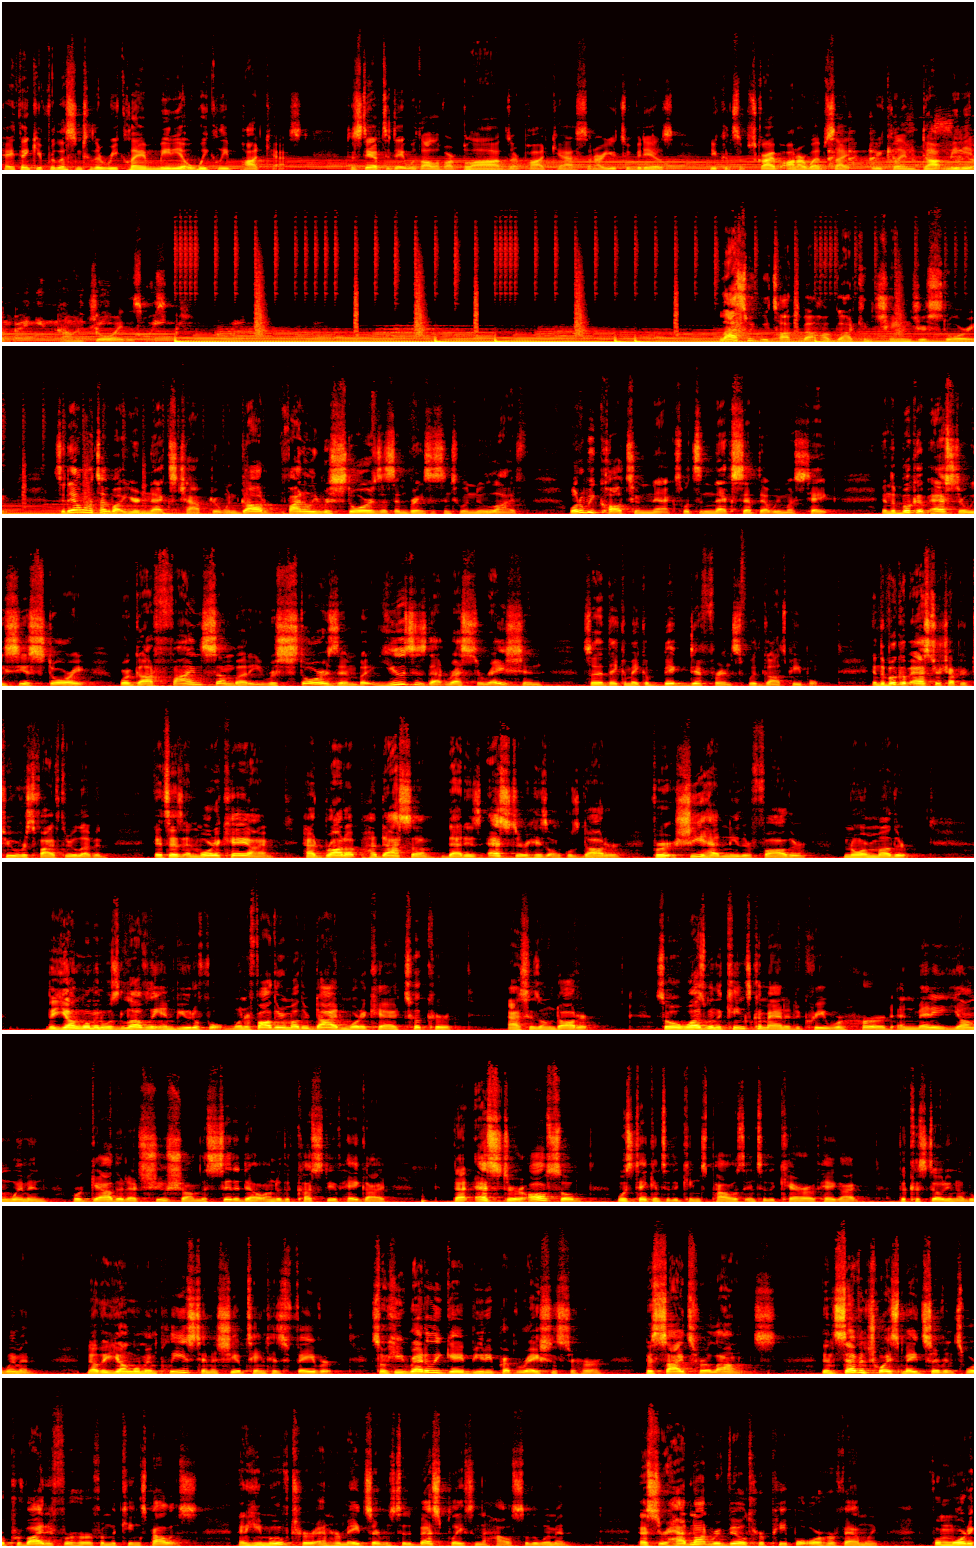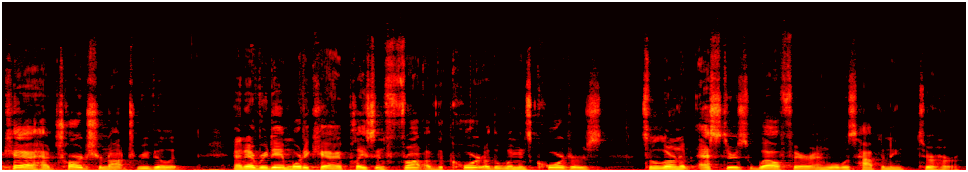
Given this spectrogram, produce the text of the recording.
Hey, thank you for listening to the Reclaim Media Weekly podcast. To stay up to date with all of our blogs, our podcasts, and our YouTube videos, you can subscribe on our website, reclaim.media. Now enjoy this message. Last week we talked about how God can change your story. Today I want to talk about your next chapter. When God finally restores us and brings us into a new life, what are we called to next? What's the next step that we must take? In the book of Esther, we see a story where God finds somebody, restores them, but uses that restoration so that they can make a big difference with God's people. In the book of Esther, chapter 2, verse 5 through 11, it says, And Mordecai had brought up Hadassah, that is Esther, his uncle's daughter, for she had neither father nor mother. The young woman was lovely and beautiful. When her father and mother died, Mordecai took her as his own daughter. So it was when the king's command and decree were heard, and many young women were gathered at Shushan, the citadel, under the custody of Hegai, that Esther also was taken to the king's palace into the care of Hegai, the custodian of the women. Now the young woman pleased him, and she obtained his favor. So he readily gave beauty preparations to her, besides her allowance. Then seven choice maidservants were provided for her from the king's palace, and he moved her and her maidservants to the best place in the house of the women. Esther had not revealed her people or her family, for Mordecai had charged her not to reveal it. And every day Mordecai placed in front of the court of the women's quarters to learn of Esther's welfare and what was happening to her.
